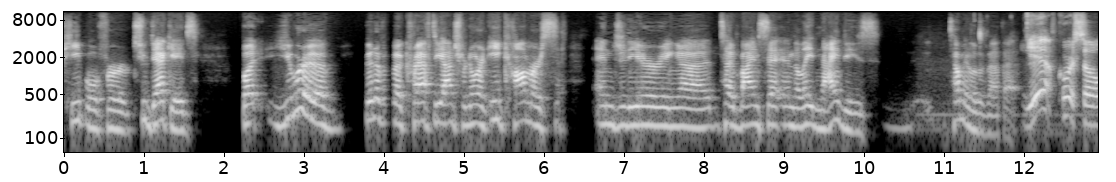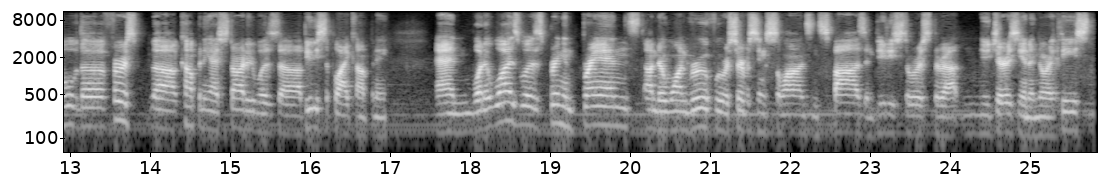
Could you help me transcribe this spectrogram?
people for two decades but you were a bit of a crafty entrepreneur in e-commerce engineering uh, type mindset in the late 90s tell me a little bit about that. Yeah of course. So the first uh, company i started was a beauty supply company and what it was was bringing brands under one roof. We were servicing salons and spas and beauty stores throughout New Jersey and the Northeast.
